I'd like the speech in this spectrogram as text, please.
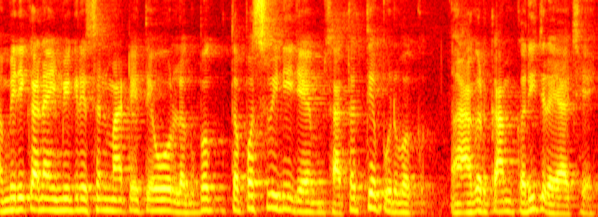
અમેરિકાના ઇમિગ્રેશન માટે તેઓ લગભગ તપસ્વીની જેમ સાતત્યપૂર્વક આગળ કામ કરી જ રહ્યા છે.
